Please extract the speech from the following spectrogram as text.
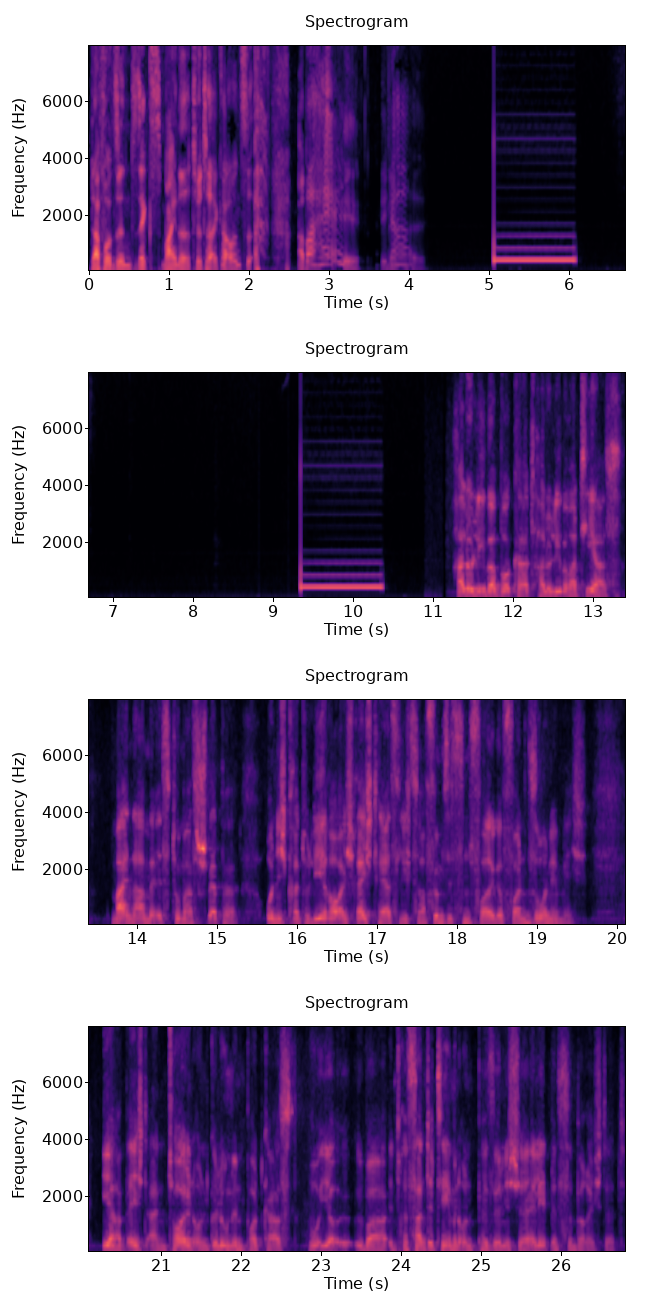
Davon sind 6 meine Twitter-Accounts. Aber hey, egal. Hallo lieber Burkhard, hallo lieber Matthias. Mein Name ist Thomas Schweppe und ich gratuliere euch recht herzlich zur 50. Folge von So nämlich. Ihr habt echt einen tollen und gelungenen Podcast, wo ihr über interessante Themen und persönliche Erlebnisse berichtet.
